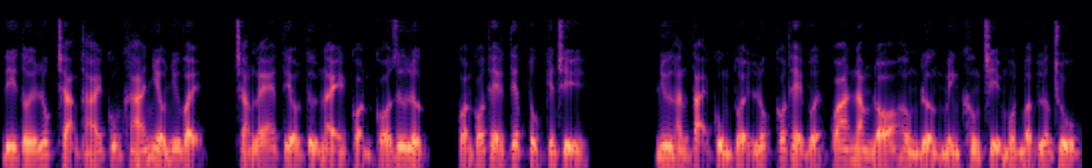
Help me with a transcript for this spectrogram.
Đi tới lúc trạng thái cũng khá nhiều như vậy chẳng lẽ tiểu tử này còn có dư lực, còn có thể tiếp tục kiên trì? Như hắn tại cùng tuổi lúc có thể vượt qua năm đó, hồng đường minh không chỉ một bậc lương chủ,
